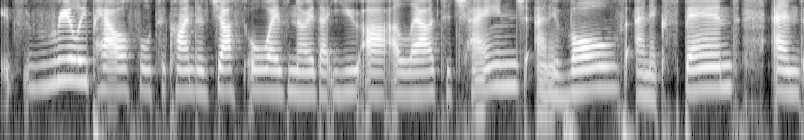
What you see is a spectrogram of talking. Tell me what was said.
It's really powerful to kind of just always know that you are allowed to change and evolve and expand, and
